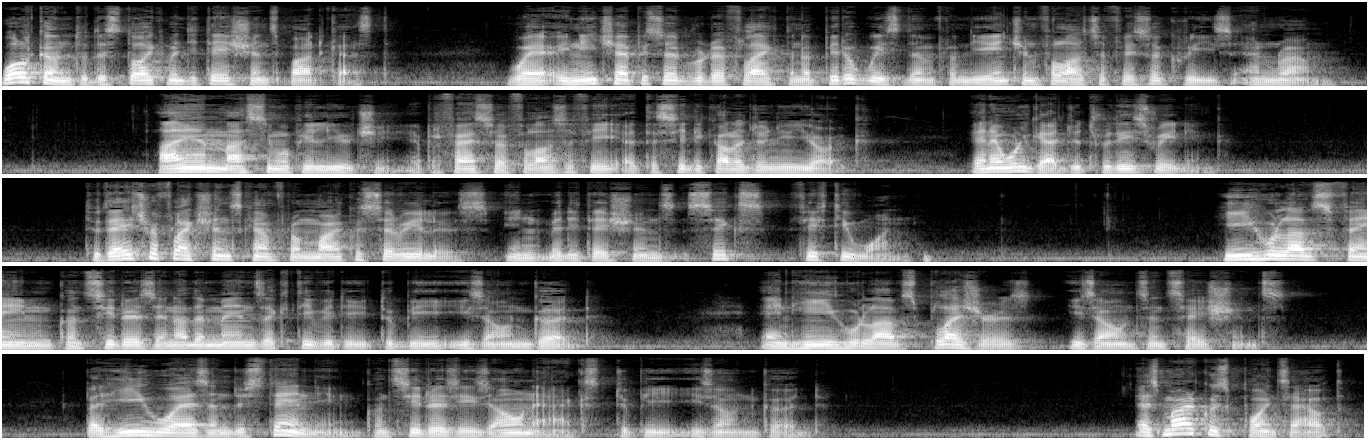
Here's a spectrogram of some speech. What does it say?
Welcome to the Stoic Meditations podcast, where in each episode we reflect on a bit of wisdom from the ancient philosophers of Greece and Rome. I am Massimo Pigliucci, a professor of philosophy at the City College of New York, and I will guide you through this reading. Today's reflections come from Marcus Aurelius in Meditations 651. He who loves fame considers another man's activity to be his own good, and he who loves pleasures his own sensations. But he who has understanding considers his own acts to be his own good. As Marcus points out,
